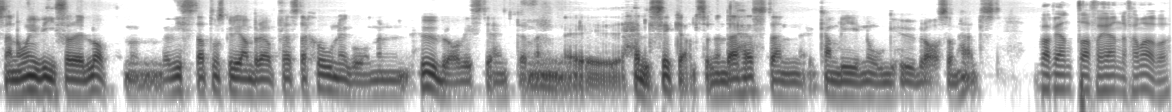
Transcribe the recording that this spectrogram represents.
sen hon ju visade i lopp. Jag visste att hon skulle göra en bra prestation igår men hur bra visste jag inte. Men eh, helsike alltså. Den där hästen kan bli nog hur bra som helst. Vad väntar för henne framöver?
